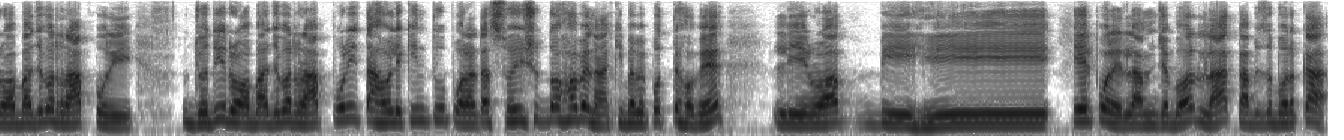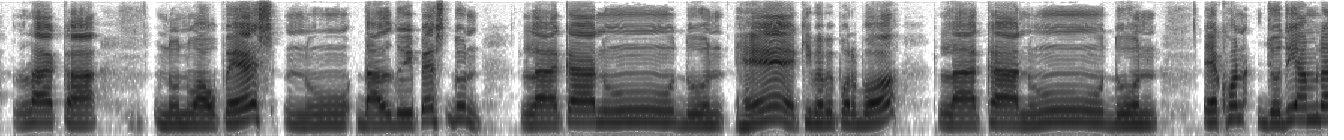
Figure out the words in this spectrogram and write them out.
র বাজবার রাব পড়ি যদি র বাজবার রাব পড়ি তাহলে কিন্তু পড়াটা সহি শুদ্ধ হবে না। কীভাবে পড়তে হবে? লি রব বিহি এরপরে লাম জবর লা কাবজবর কা, লা কা নুন ওয়াও পেশ নু দাল দুই পেশ দুন লাকানু দুন হ্যাঁ কীভাবে পড়ব লাকানু দুন এখন যদি আমরা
